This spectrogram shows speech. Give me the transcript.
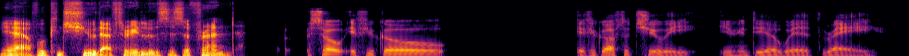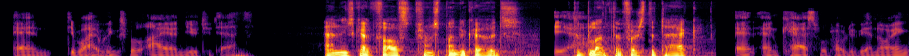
Yeah, who can shoot after he loses a friend? So if you go, if you go after Chewie, you can deal with Rey, and the Y-wings will iron you to death. And he's got false transponder codes Yeah. to blunt the first attack. and and Cass will probably be annoying.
